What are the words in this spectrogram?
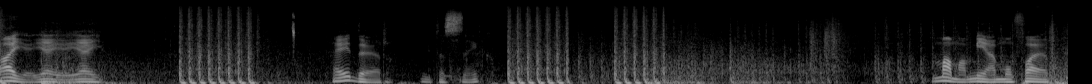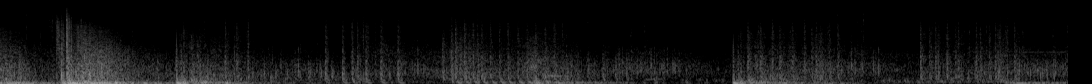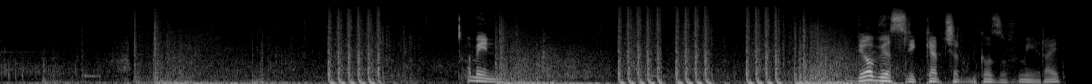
Ay, ay, ay, ay. Hey there, little snake. Mamma mia, I'm on fire. I mean, they obviously captured because of me, right?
